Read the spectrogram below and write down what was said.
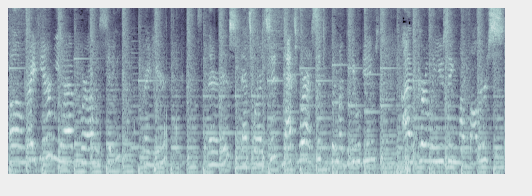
Um, right here we have where I was sitting, right here. There it is. That's where I sit. That's where I sit to play my video games. I'm currently using my father's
